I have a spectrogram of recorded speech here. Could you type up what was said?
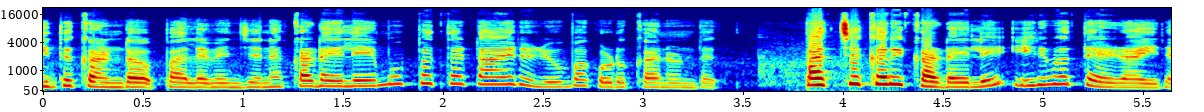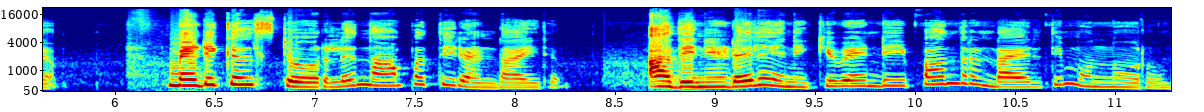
ഇത് കണ്ടോ? പലവ്യഞ്ജന കടയിലെ മുപ്പത്തെട്ടായിരം രൂപ കൊടുക്കാനുണ്ട്. പച്ചക്കറി കടയിൽ ഇരുപത്തേഴായിരം. മെഡിക്കൽ സ്റ്റോറിൽ നാൽപ്പത്തി രണ്ടായിരം അതിനിടയിൽ എനിക്ക് വേണ്ടി പന്ത്രണ്ടായിരത്തി മുന്നൂറും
